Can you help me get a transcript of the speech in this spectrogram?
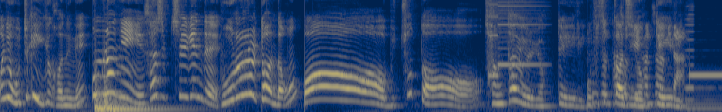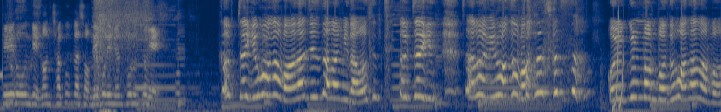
아니 어떻게 이게 가능해? 홈런이 47개인데 도루를 또 한다고? 와 미쳤다 장타율 역대 1위 옵스까지 역대 1위 감사합니다. 괴로운 게 넌 자꾸 가서 내보내면 도루청에 갑자기 화가 많아진 사람이 나오는데 갑자기 사람이 화가 많아졌어 얼굴만 봐도 화나나 봐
